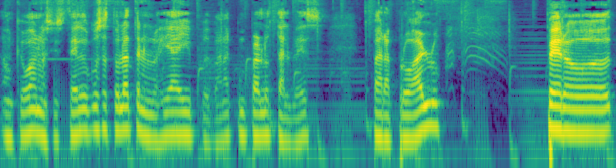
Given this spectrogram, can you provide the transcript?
Aunque bueno, si a ustedes les gusta toda la tecnología ahí, pues van a comprarlo tal vez para probarlo. Pero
